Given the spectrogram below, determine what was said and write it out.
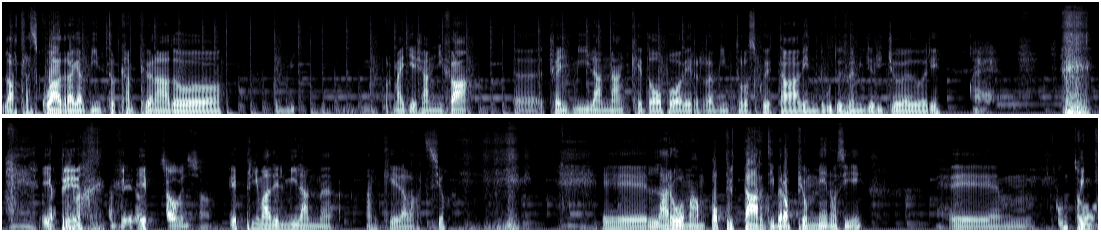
l'altra squadra che ha vinto il campionato ormai dieci anni fa, eh, cioè il Milan, anche dopo aver vinto lo scudetto, aveva venduto i suoi migliori giocatori. Eh. e, prima, vero, e, stavo pensando. e prima del Milan anche la Lazio. e la Roma un po' più tardi, però più o meno sì. Eh. E, ehm, punto, Quindi,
